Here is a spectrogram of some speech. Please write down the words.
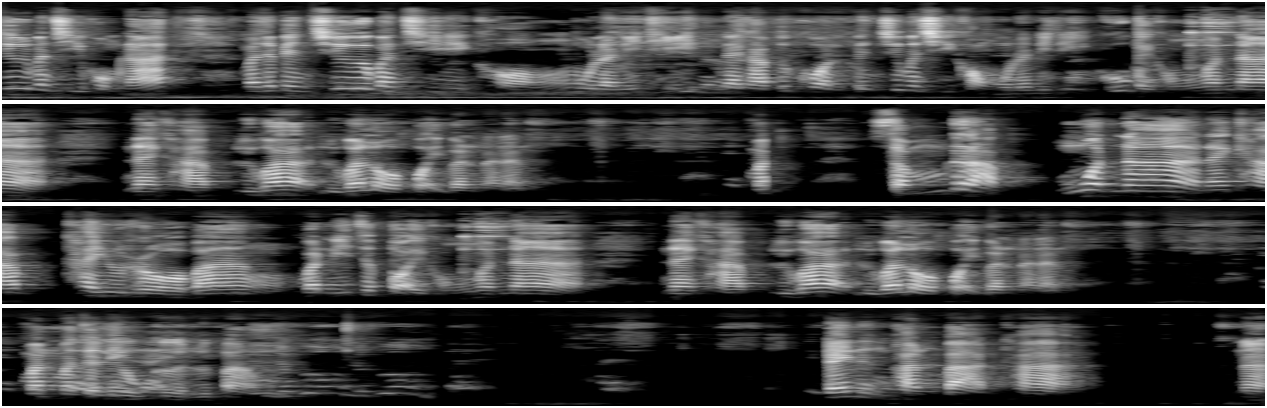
ชื่อบัญชีผมนะ มันจะเป็นชื่อบัญชีของมูลนิธินะครับ ทุกคนเป็นชื่อบัญชีของมูลนิธิกู้ภัยของวันหน้านะครับ หรือว่าหรือว่ารอปล่อยวันนั้นมันสำหรับงวดหน้านะครับ ใครรอบ้าง วันนี้จะปล่อยของงวดหน้านะครับ หรือว่าหรือว่ารอปล่อยวันนั้น มันมันจะเร็วเกินหรือเปล่า ได้หนึ่งพันบาทค่ะนะ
